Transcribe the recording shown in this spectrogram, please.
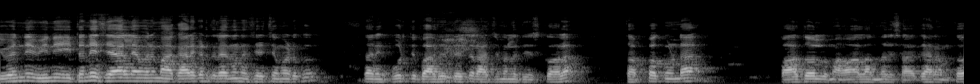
ఇవన్నీ విని ఇటనే చేయాలనేమని మా కార్యకర్తలు ఏదైనా చేసే మటుకు దానికి పూర్తి బాధ్యత అయితే రాజ్యమల్లి తీసుకోవాలా. తప్పకుండా పాతోళ్ళు మా వాళ్ళందరి సహకారంతో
